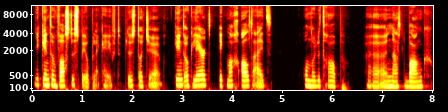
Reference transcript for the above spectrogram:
je kind een vaste speelplek heeft. Dus dat je kind ook leert, ik mag altijd onder de trap, uh, naast de bank,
